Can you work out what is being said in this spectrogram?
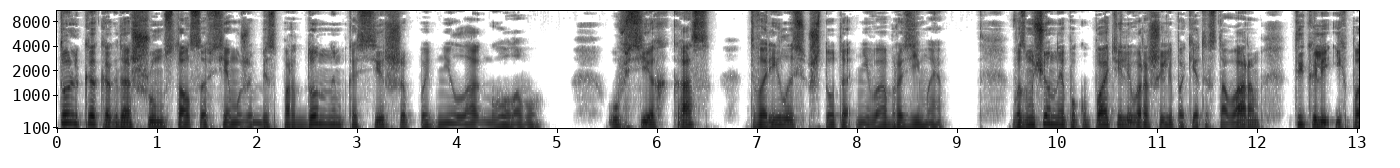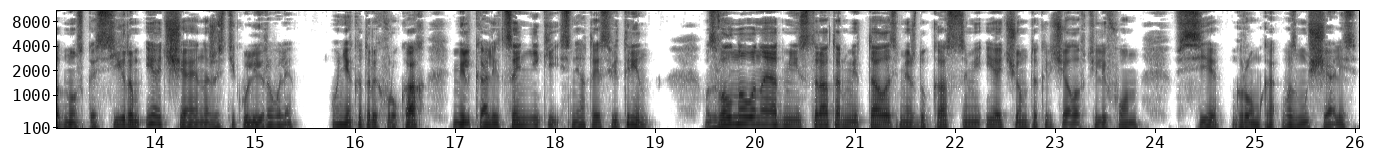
только когда шум стал совсем уже беспардонным, кассирша подняла голову. У всех касс творилось что-то невообразимое. Возмущенные покупатели ворошили пакеты с товаром, тыкали их под нос кассиром и отчаянно жестикулировали. У некоторых в руках мелькали ценники, снятые с витрин. Взволнованная администратор металась между кассами и о чем-то кричала в телефон. Все громко возмущались.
